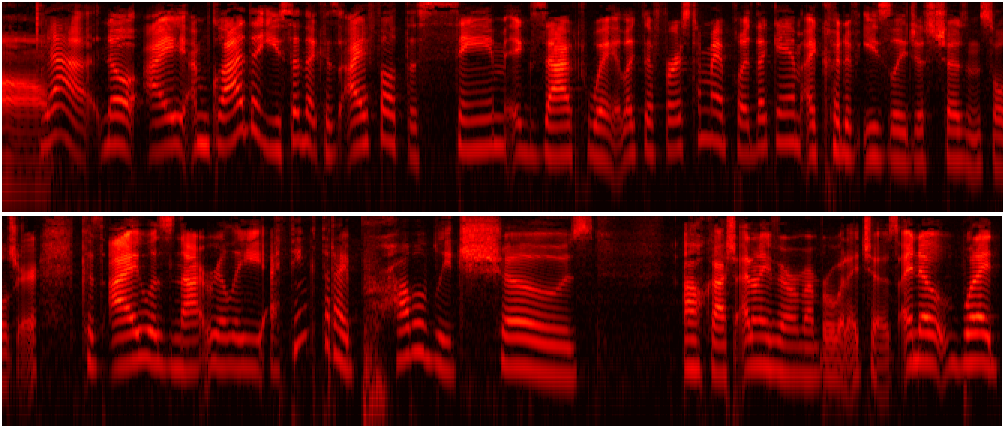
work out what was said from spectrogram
Um, Yeah, no, I I'm glad that you said that because I felt the same exact way. Like the first time I played that game, I could have easily just chosen soldier because I was not really. I think that I probably chose. Oh gosh, I don't even remember what I chose. I know what I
